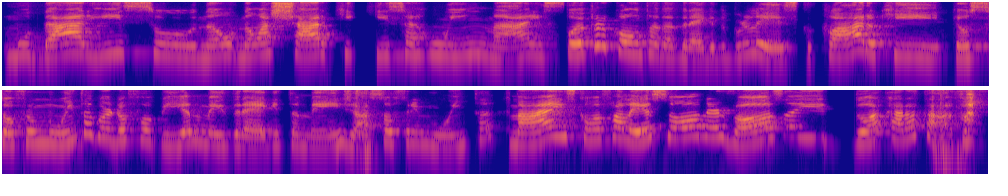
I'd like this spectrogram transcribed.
mudar isso, não não achar que, que isso é ruim mais, foi por conta da drag do burlesco. Claro que, eu sofro muita gordofobia no meio drag também, já sofri muita, mas como eu falei, eu sou nervosa e dou a cara tava.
